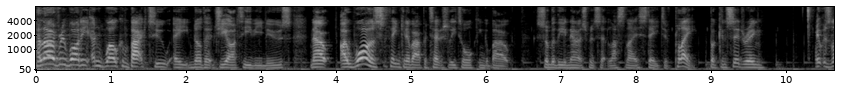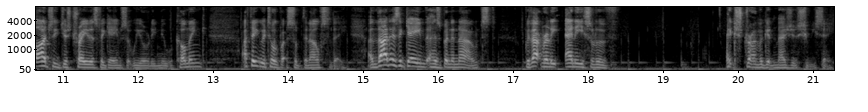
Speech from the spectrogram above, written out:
Hello, everybody, and welcome back to another GRTV news. Now, I was thinking about potentially talking about some of the announcements at last night's State of Play, but considering it was largely just trailers for games that we already knew were coming, I think we talk about something else today. And that is a game that has been announced without really any sort of extravagant measures, should we say,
